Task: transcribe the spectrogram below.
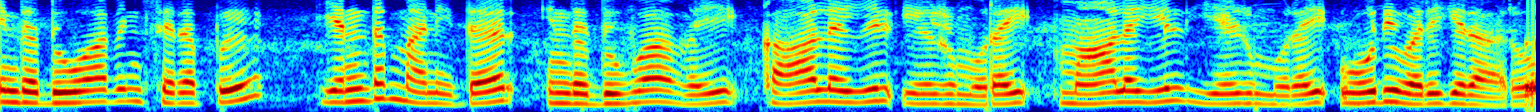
இந்த துவாவின் சிறப்பு எந்த மனிதர் இந்த துவாவை காலையில் ஏழு முறை மாலையில் ஏழு முறை ஓதி வருகிறாரோ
